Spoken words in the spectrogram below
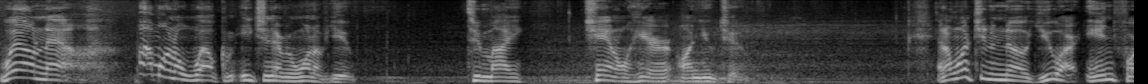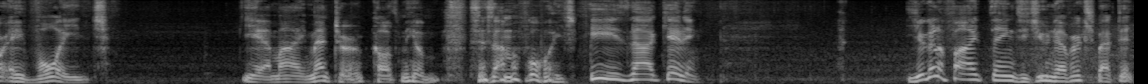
Well, now, I want to welcome each and every one of you to my channel here on YouTube. And I want you to know you are in for a voyage. Yeah, my mentor calls me a, says I'm a voyage. He's not kidding. You're going to find things that you never expected.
